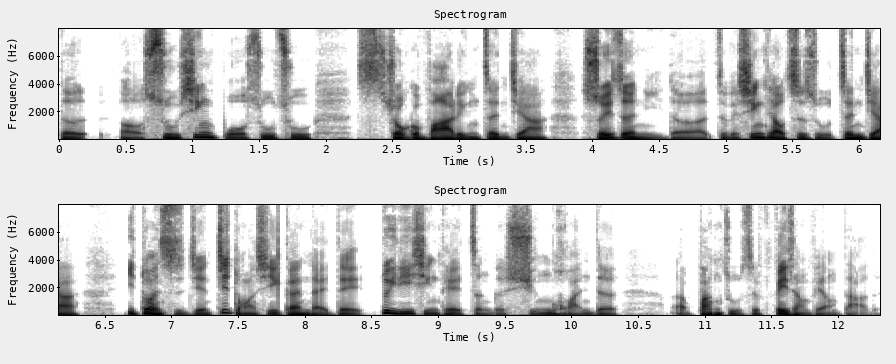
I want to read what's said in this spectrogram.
的呃输心搏输出，stroke volume 增加，随着你的这个心跳次数增加一段时间，这段时间来对对立形态整个循环的呃帮助是非常非常大的。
